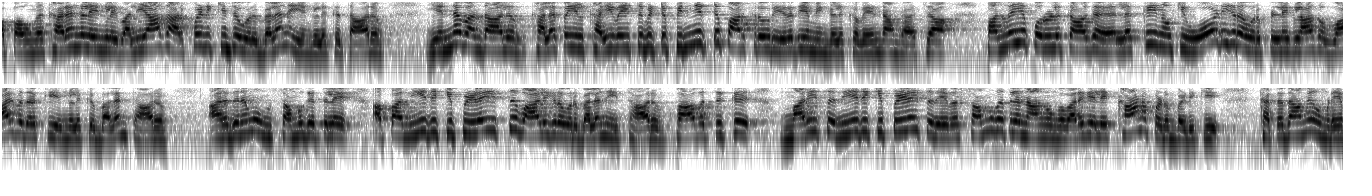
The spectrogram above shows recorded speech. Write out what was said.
அப்போ அவங்க கரங்களை எங்களை வழியாக அர்ப்பணிக்கின்ற ஒரு பலனை எங்களுக்கு தாரும். என்ன வந்தாலும் கலப்பையில் கை வைத்து விட்டு பின்னிட்டு பார்க்கிற ஒரு இருதயம் எங்களுக்கு வேண்டாம் ராஜா. பந்தய பொருளுக்காக லக்கை நோக்கி ஓடுகிற ஒரு பிள்ளைகளாக வாழ்வதற்கு எங்களுக்கு பலன் தாரும். அனுதினமும் சமூகத்திலே அப்பா நீதிக்கு பிழைத்து வாழுகிற ஒரு பலனை தாரும். பாவத்துக்கு மறித்த நீதிக்கு பிழைத்த தேவ சமூகத்தில் நாங்கள் உங்கள் வருகையிலே காணப்படும்படிக்கு கத்ததாமே உம்முடைய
